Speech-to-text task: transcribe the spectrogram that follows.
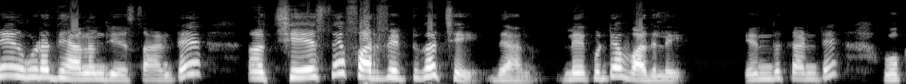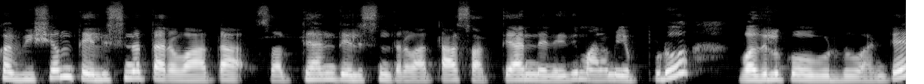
నేను కూడా ధ్యానం చేస్తా అంటే చేస్తే పర్ఫెక్ట్గా చేయి ధ్యానం. లేకుంటే వదిలే ఎందుకంటే ఒక విషయం తెలిసిన తర్వాత సత్యాన్ని తెలిసిన తర్వాత ఆ సత్యాన్ని అనేది మనం ఎప్పుడు వదులుకోకూడదు. అంటే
